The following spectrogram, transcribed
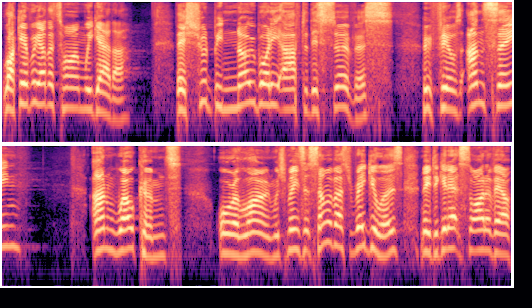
like every other time we gather, there should be nobody after this service who feels unseen, unwelcomed, or alone, which means that some of us regulars need to get outside of our,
